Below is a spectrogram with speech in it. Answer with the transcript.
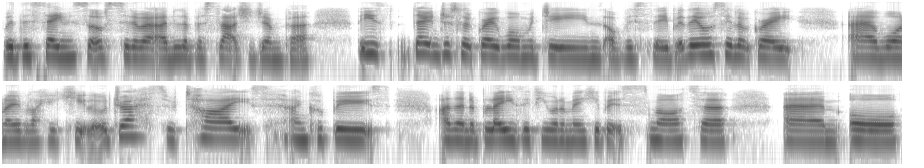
with the same sort of silhouette. I'd love a slouchy jumper. These don't just look great worn with jeans, obviously, but they also look great uh, worn over like a cute little dress with tights, ankle boots, and then a blazer if you want to make it a bit smarter. Um, or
